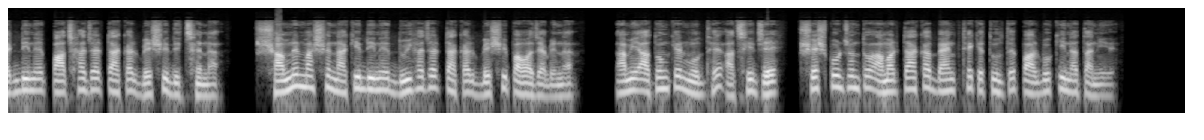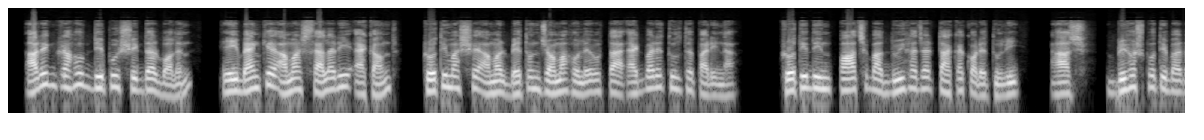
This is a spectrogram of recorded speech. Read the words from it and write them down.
একদিনে পাঁচ হাজার টাকার বেশি দিচ্ছে না। সামনের মাসে নাকি দিনে দুই হাজার টাকার বেশি পাওয়া যাবে না। আমি আতঙ্কের মধ্যে আছি যে, শেষ পর্যন্ত আমার টাকা ব্যাংক থেকে তুলতে পারব কি না তা নিয়ে। আরেক গ্রাহক দীপু শিকদার বলেন, এই ব্যাংকে আমার স্যালারি অ্যাকাউন্ট প্রতি মাসে আমার বেতন জমা হলেও তা একবারে তুলতে পারি না। প্রতিদিন পাঁচ বা দুই হাজার টাকা করে তুলি। আজ, বৃহস্পতিবার,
